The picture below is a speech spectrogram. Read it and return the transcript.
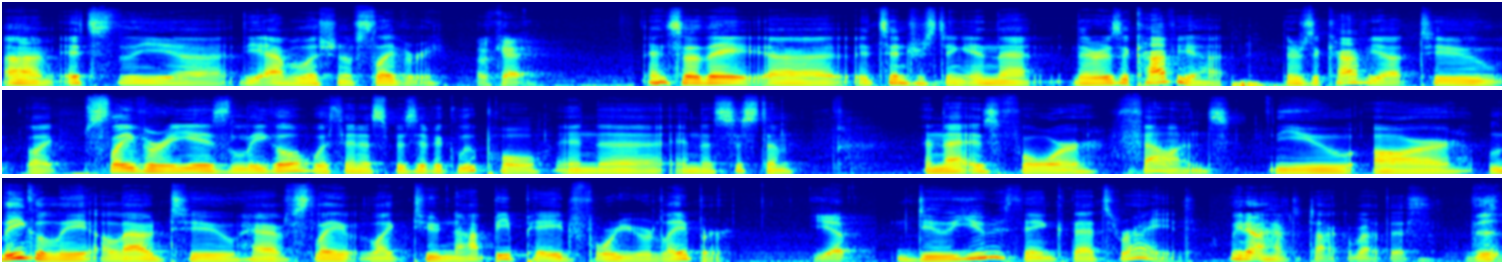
um, it's the uh, the abolition of slavery. Okay. And so they, uh, it's interesting in that there is a caveat. There's a caveat to like slavery is legal within a specific loophole in the in the system, and that is for felons. You are legally allowed to have slave like to not be paid for your labor. Yep. Do you think that's right? We don't have to talk about this. This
